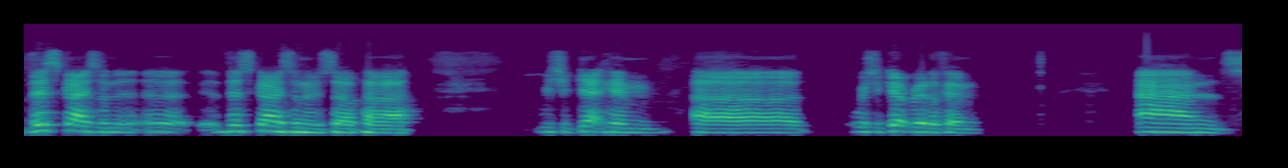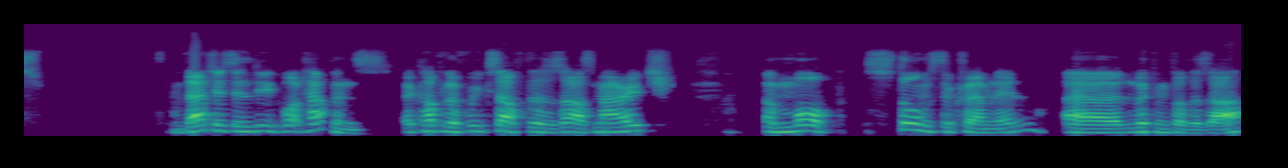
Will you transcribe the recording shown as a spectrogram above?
"This guy's an uh, this guy's an usurper. We should get him. Uh, we should get rid of him." And that is indeed what happens. A couple of weeks after the Tsar's marriage, a mob storms the Kremlin uh, looking for the Tsar,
